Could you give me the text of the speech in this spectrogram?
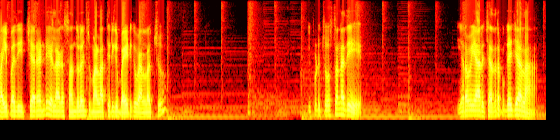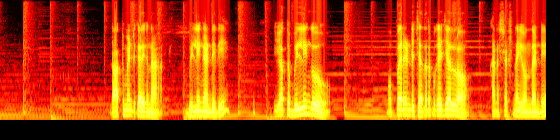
పైప్ అది ఇచ్చారండి. ఇలాగ సందులోంచి మళ్ళీ తిరిగి బయటికి వెళ్ళొచ్చు. ఇప్పుడు చూస్తున్నది ఇరవై ఆరు చదరపు గజాల డాక్యుమెంట్ కలిగిన బిల్డింగ్ అండి ఇది. ఈ యొక్క బిల్డింగు ముప్పై రెండు చదరపు గజాల్లో కన్స్ట్రక్షన్ అయ్యి ఉందండి.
